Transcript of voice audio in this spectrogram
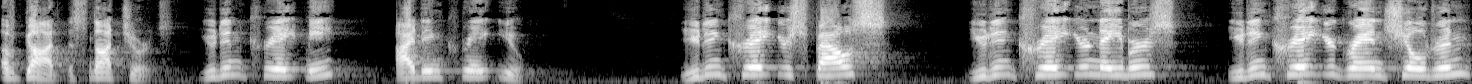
of God. It's not yours. You didn't create me. I didn't create you. You didn't create your spouse. You didn't create your neighbors. You didn't create your grandchildren.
